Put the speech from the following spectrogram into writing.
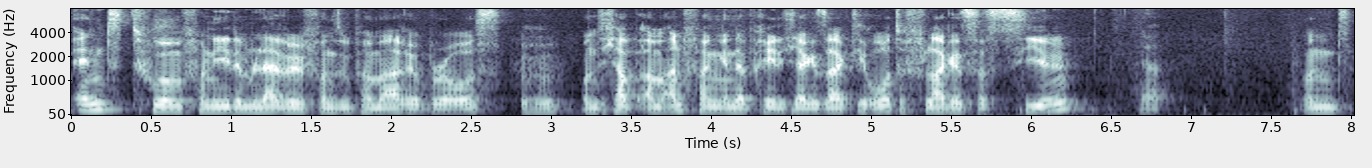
Endturm von jedem Level von Super Mario Bros. Mhm. Und ich habe am Anfang in der Predigt ja gesagt, die rote Flagge ist das Ziel. Ja. Und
